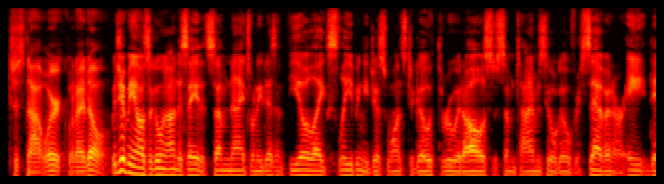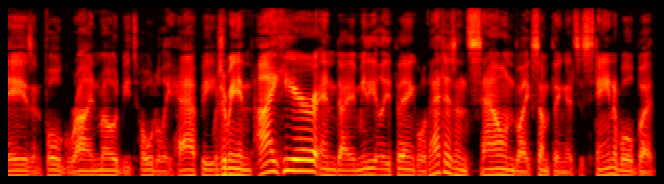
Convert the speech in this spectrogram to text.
just not work when I don't. But Jimmy also going on to say that some nights when he doesn't feel like sleeping, he just wants to go through it all. So sometimes he'll go for seven or eight days in full grind mode, be totally happy. Which I mean, I hear and I immediately think, well, that doesn't sound like something that's sustainable, but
